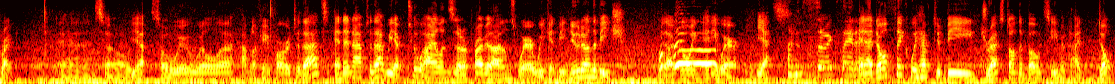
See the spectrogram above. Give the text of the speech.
right, so yeah, so we will. Uh, I'm looking forward to that. And then after that, we have two islands that are private islands where we can be nude on the beach without going anywhere. Yes. I'm so excited. And I don't think we have to be dressed on the boats even. I don't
